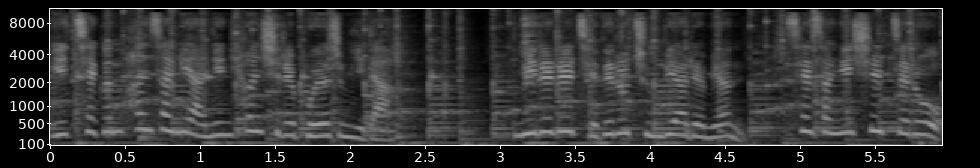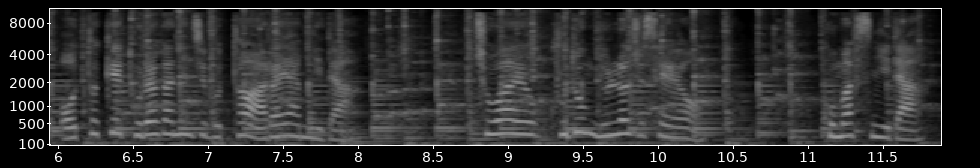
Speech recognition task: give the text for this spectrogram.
이 책은 환상이 아닌 현실을 보여줍니다. 미래를 제대로 준비하려면 세상이 실제로 어떻게 돌아가는지부터 알아야 합니다. 좋아요, 구독 눌러주세요. 고맙습니다.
